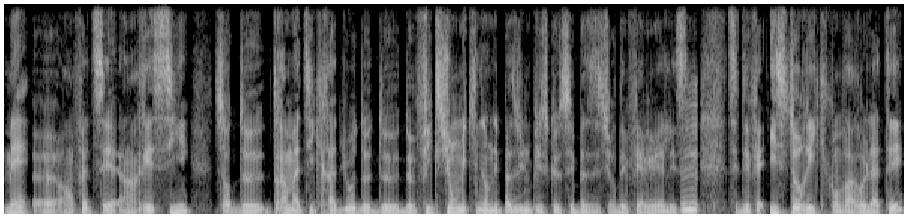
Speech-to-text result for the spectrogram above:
Mais euh, en fait, c'est un récit, une sorte de dramatique radio, de, fiction, mais qui n'en est pas une puisque c'est basé sur des faits réels et c'est mm. des faits historiques qu'on va relater,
